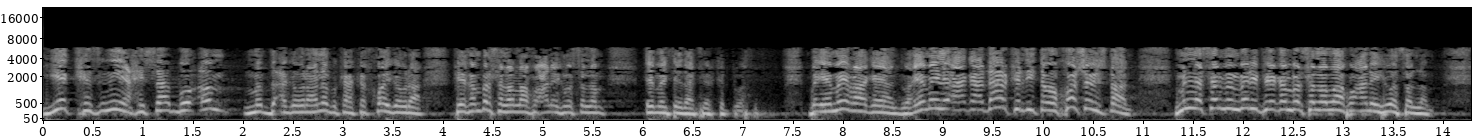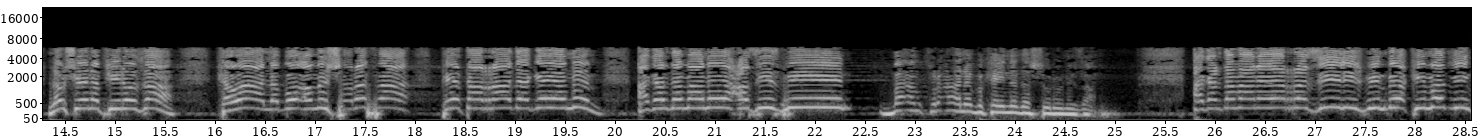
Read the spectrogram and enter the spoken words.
نییە حیساب بۆ ئەم مەبدە گەورانە بکا کە خۆی گەورە. پێغمبەر صلی الله عليه وسلم ئێمە تێدا فێر کردووە. بە ئێمەی ڕاگەیاندووە ئێمەی لە ئاگادار کردیتەوە خۆشەویستان من لەسەر منبەری پێغمبەر صلی الله عليه وسلم. لەو شوێنە پیرۆزە کەوا لە بۆ ئەمن شەرەفە پێتان ڕادەگەیەنم ئەگەر دەمانەیە عەزیز بین بە ئەم قورآانە بکەینە دەستور و نظام. ئەگەر دەمانەوە ڕەزیلیش بین بێ قیمەت بین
